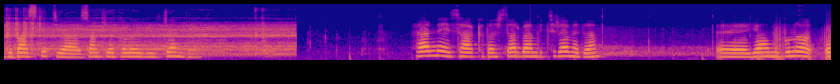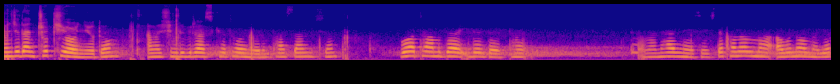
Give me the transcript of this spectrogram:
Hadi basket ya. Sanki yakalayabileceğim de. Her neyse arkadaşlar ben bitiremedim. Ee, yani bunu önceden çok iyi oynuyordum. Ama şimdi biraz kötü oynuyorum. Paslanmışım. Bu hatamı da ileride Aman her neyse işte kanalıma abone olmayı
